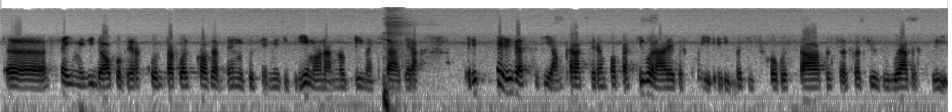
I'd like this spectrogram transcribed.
eh, sei mesi dopo che racconta qualcosa avvenuto sei mesi prima, un anno prima eccetera per il resto sì ha un carattere un po' particolare per cui ribadisco questa, questa sua chiusura per cui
